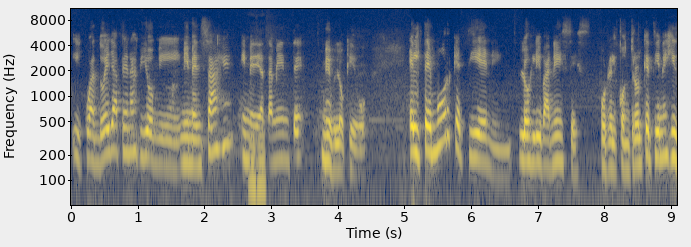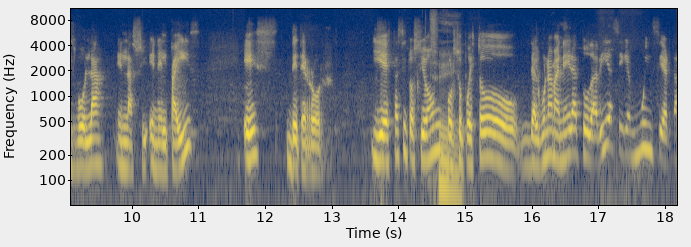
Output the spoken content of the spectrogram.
Y cuando ella apenas vio mi, mi mensaje, inmediatamente me bloqueó. El temor que tienen los libaneses por el control que tiene Hezbollah en, la, en el país es de terror. Y esta situación, por supuesto, de alguna manera todavía sigue muy incierta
